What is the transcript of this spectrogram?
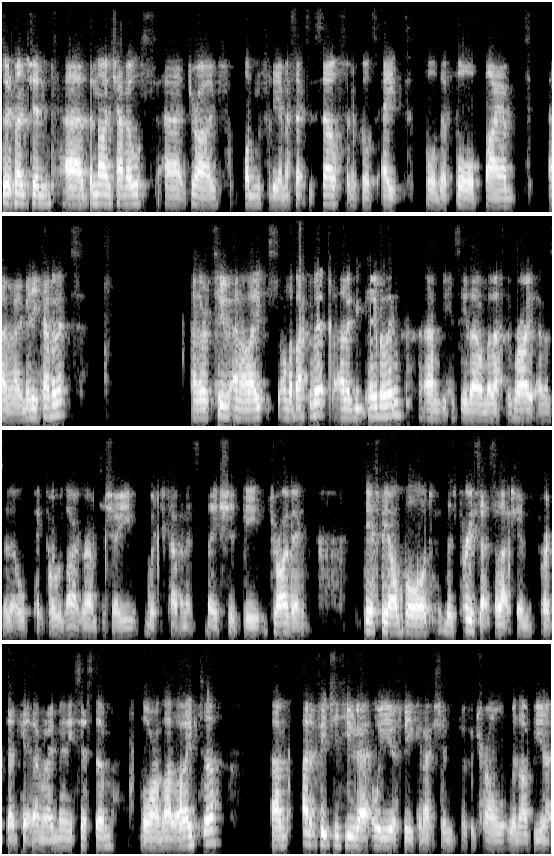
So as mentioned, uh, the nine channels uh, drive one for the MSX itself, and of course eight for the four biamped MLA mini cabinets. And there are two NL8s on the back of it for elegant cabling. Um, you can see there on the left and right, and there's a little pictorial diagram to show you which cabinets they should be driving. DSP on board, there's preset selection for a dedicated MLA mini system, more on that later. Um, and it features VU-NET or USB connection for control with our VU-NET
